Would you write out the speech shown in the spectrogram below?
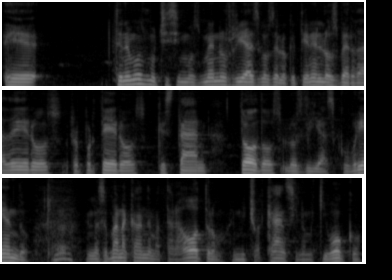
eh, tenemos muchísimos menos riesgos de lo que tienen los verdaderos reporteros que están todos los días cubriendo. En la semana acaban de matar a otro, en Michoacán, si no me equivoco.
